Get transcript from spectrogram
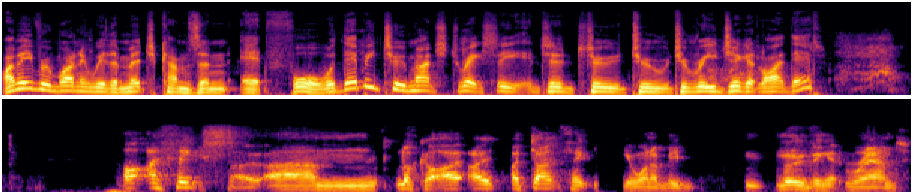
I'm even wondering whether Mitch comes in at four. Would that be too much to actually to to to, to rejig it like that? I I think so. Um, look, I, I, I don't think you want to be moving it around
